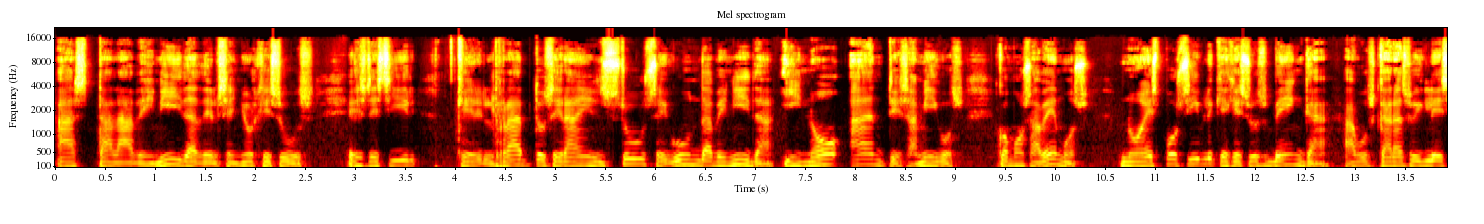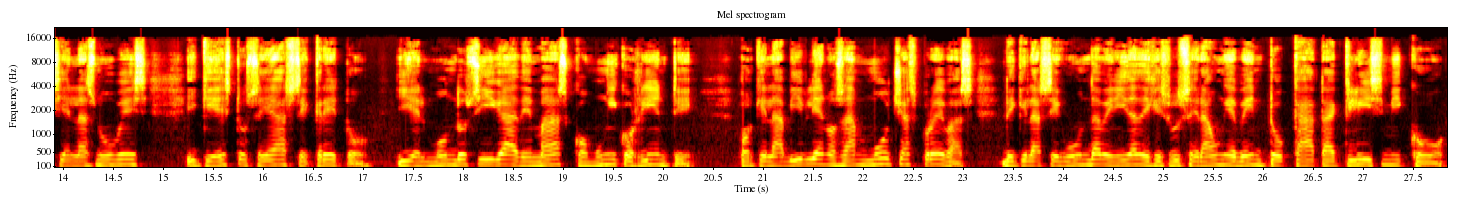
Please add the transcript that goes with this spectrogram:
hasta la venida del Señor Jesús. Es decir, que el rapto será en su segunda venida y no antes, amigos. Como sabemos, no es posible que Jesús venga a buscar a su iglesia en las nubes y que esto sea secreto y el mundo siga además común y corriente porque la Biblia nos da muchas pruebas de que la segunda venida de Jesús será un evento cataclísmico,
